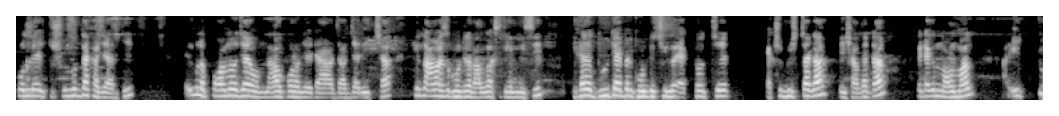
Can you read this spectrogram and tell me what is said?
পরলে একটু সুন্দর দেখা যায় আর কি। এগুলো পরানো যায় নাও পরানো যায়, এটা যার যার ইচ্ছা। কিন্তু আমার কাছে ঘন্টিটা ভালো লাগছে থেকে নিছি। এখানে দুই টাইপের ঘন্টি ছিল, একটা হচ্ছে একশো বিশ টাকা, এই সাদাটা। এটা কিন্তু নর্মাল আর একটু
